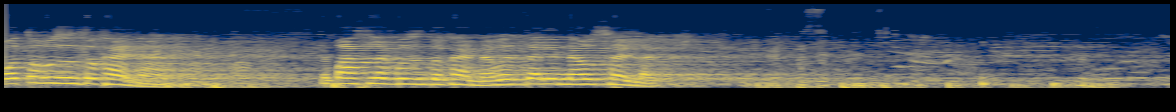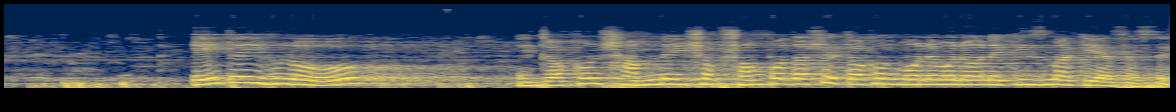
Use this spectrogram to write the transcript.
কত পর্যন্ত খায় না। তো পাঁচ লাখ পর্যন্ত খায় না তাহলে নাও ছয় লাখ। এইটাই হলো যখন সামনে এইসব সম্পদ আসে, তখন মনে মনে অনেক ইজমা কিয়াস আছে।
